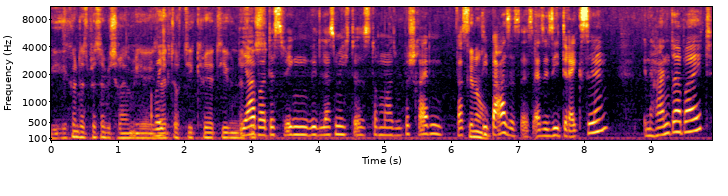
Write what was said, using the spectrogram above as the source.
Ihr könnt das besser beschreiben, ihr Aber ich- seid doch die Kreativen. Das ja, ist, aber deswegen lass mich das doch mal so beschreiben, was Genau. die Basis ist. Also sie drechseln in Handarbeit,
